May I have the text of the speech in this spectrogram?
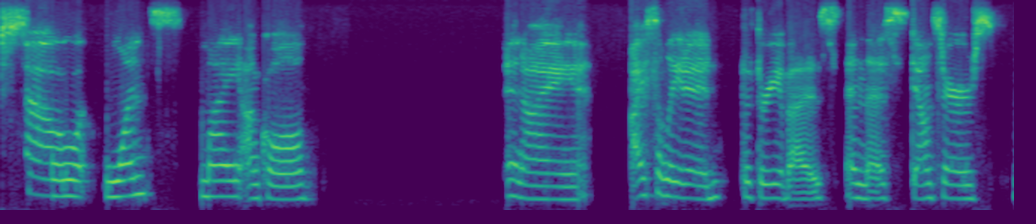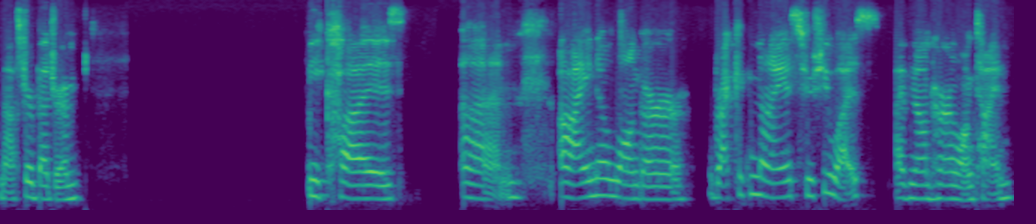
So once my uncle and I isolated the three of us in this downstairs master bedroom because um, I no longer recognize who she was. I've known her a long time.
